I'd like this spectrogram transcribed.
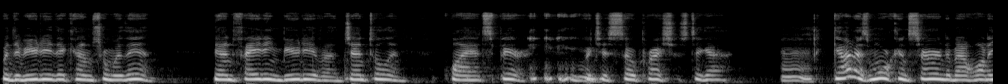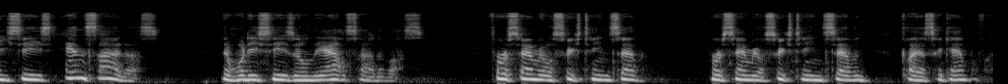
with the beauty that comes from within, the unfading beauty of a gentle and quiet spirit, which is so precious to God. Mm. God is more concerned about what he sees inside us than what he sees on the outside of us. 1 Samuel 16 7. 1 Samuel 16 7, Classic Amplified.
